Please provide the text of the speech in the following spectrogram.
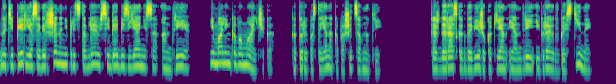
но теперь я совершенно не представляю себя без Яниса, Андрея и маленького мальчика, который постоянно копошится внутри. Каждый раз, когда вижу, как Ян и Андрей играют в гостиной,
